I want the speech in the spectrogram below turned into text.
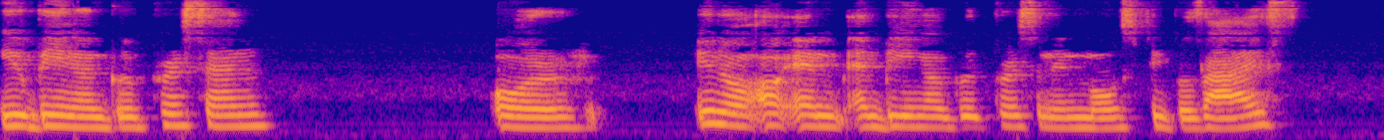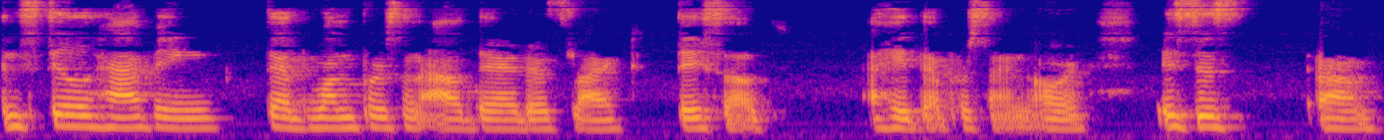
you being a good person or, you know, oh, and, and being a good person in most people's eyes and still having that one person out there that's like, they suck. I hate that person. Or it's just, um,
